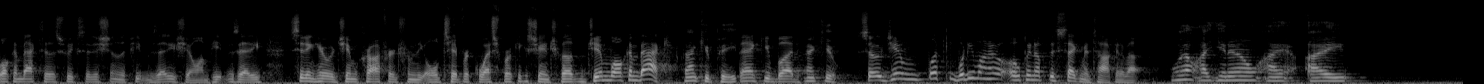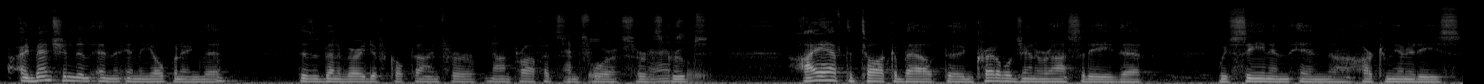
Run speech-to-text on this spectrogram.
Welcome back to this week's edition of the Pete Mezzetti Show. I'm Pete Mezzetti, sitting here with Jim Crawford from the Old Saybrook Westbrook Exchange Club. Jim, welcome back. Thank you, Pete. Thank you, bud. Thank you. So, Jim, what, what do you want to open up this segment talking about? Well, I, you know, I, I, I mentioned in, in, the, in the opening that this has been a very difficult time for nonprofits and for service groups. Absolutely. I have to talk about the incredible generosity that we've seen in, in uh, our communities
